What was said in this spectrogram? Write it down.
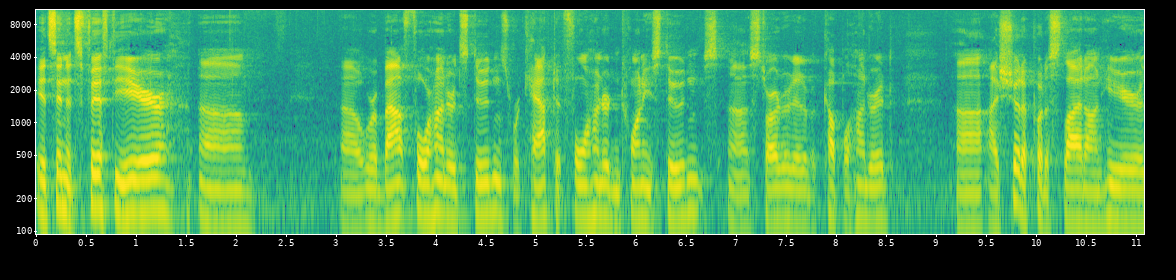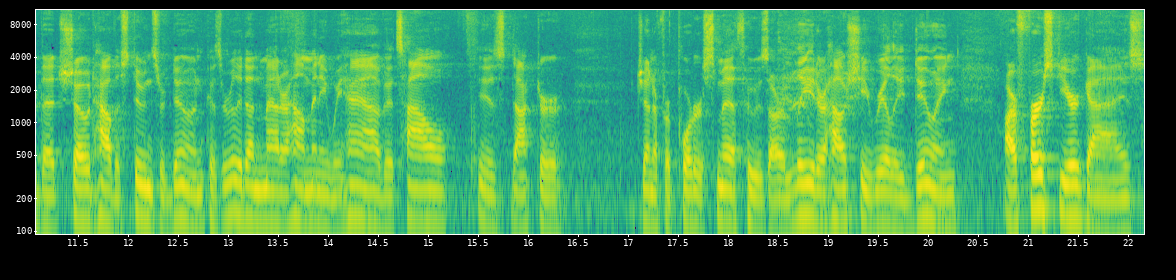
it's in its fifth year. Um, uh, we're about 400 students. We're capped at 420 students. Uh, started at a couple hundred. Uh, I should have put a slide on here that showed how the students are doing because it really doesn't matter how many we have. It's how is Dr. Jennifer Porter Smith, who's our leader, how's she really doing? Our first year guys,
